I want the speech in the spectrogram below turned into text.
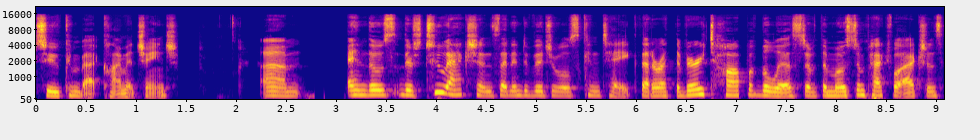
to combat climate change. Um, and those there's two actions that individuals can take that are at the very top of the list of the most impactful actions.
